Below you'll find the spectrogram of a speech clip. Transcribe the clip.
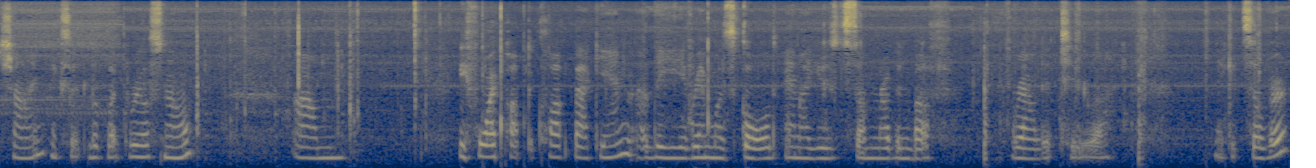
shine, makes it look like real snow. Um, before I popped the clock back in, uh, the rim was gold and I used some Rub 'n Buff around it to uh, make it silver.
